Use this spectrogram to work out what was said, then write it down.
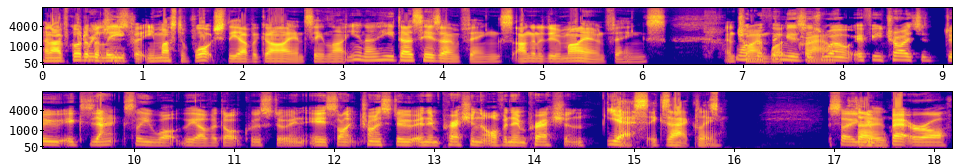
And I've got to Which believe is- that he must have watched the other guy and seen, like, you know, he does his own things. I'm going to do my own things and Well, try and work thing the is, as well, if he tries to do exactly what the other doc was doing, it's like trying to do an impression of an impression. Yes, exactly. So, So- you're better off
